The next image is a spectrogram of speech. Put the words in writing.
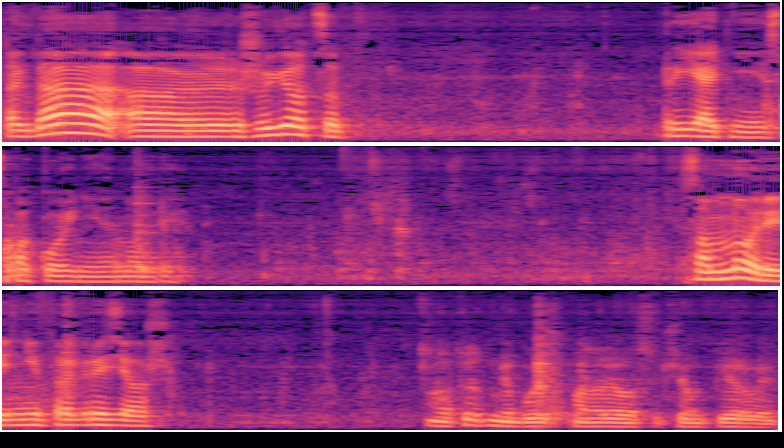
тогда э, жуется приятнее и спокойнее нори. Сам нори не прогрызешь. Вот тут мне больше понравился, чем первый.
